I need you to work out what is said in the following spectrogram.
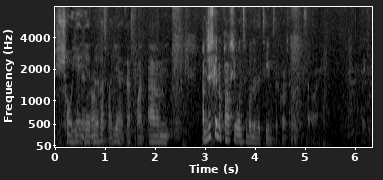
Sure. Yeah. Yeah. yeah no, that's fine. Yeah, that's fine. Um, I'm just going to pass you on to one of the teams that correspond. Is that all right? Thank you.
